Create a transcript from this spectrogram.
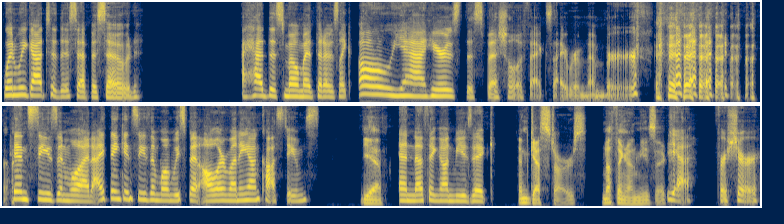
when we got to this episode, I had this moment that I was like, oh, yeah, here's the special effects I remember in season one. I think in season one, we spent all our money on costumes yeah. and nothing on music. And guest stars. Nothing on music. Yeah, for sure.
